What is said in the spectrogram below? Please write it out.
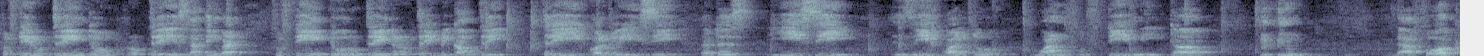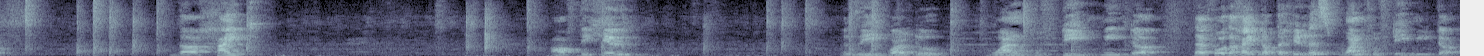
50 root 3 into root 3 is nothing but 50 into root 3 into root 3 become 3. 3 equal to EC that is EC is equal to 150 meter. Therefore the height of the hill is equal to 150 meter. Therefore, the height of the hill is 150 meter.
